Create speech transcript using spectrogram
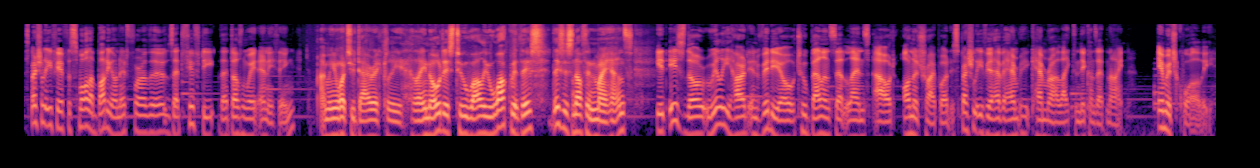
Especially if you have a smaller body on it for the Z50 that doesn't weigh anything. I mean what you directly lay notice to while you walk with this, this is not in my hands. It is though really hard in video to balance that lens out on a tripod, especially if you have a camera like the Nikon Z9. Image quality.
